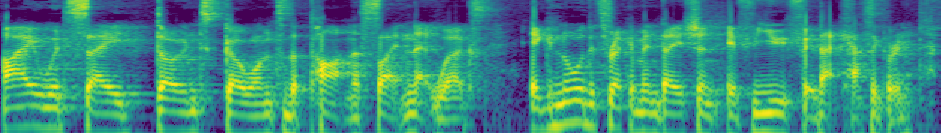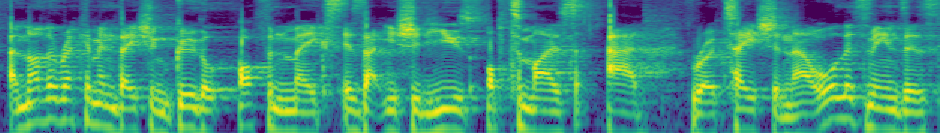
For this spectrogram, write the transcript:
I would say don't go onto the partner site networks. Ignore this recommendation if you fit that category. Another recommendation Google often makes is that you should use optimized ad rotation. Now, all this means is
